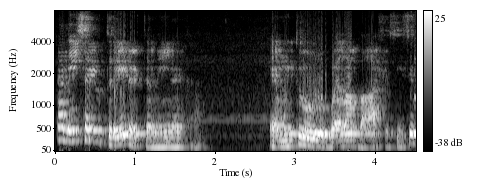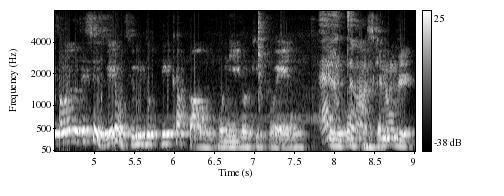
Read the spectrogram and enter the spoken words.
Ah, nem saiu o trailer também, né, cara? É muito goela abaixo, assim. Você falando disso, vocês viram o filme do Pica-Pau, o nível que foi, né? É, eu então. confesso que não vi.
